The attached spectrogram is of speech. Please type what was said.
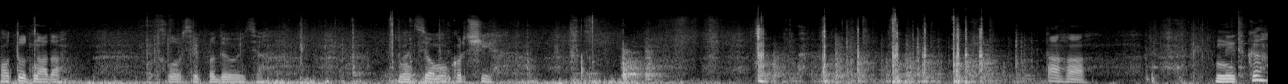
Отут треба, хлопці, подивитися. На цьому корчі. Ага. Нитка.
